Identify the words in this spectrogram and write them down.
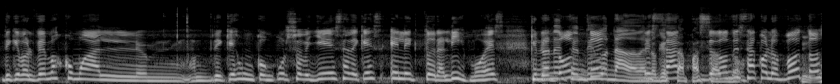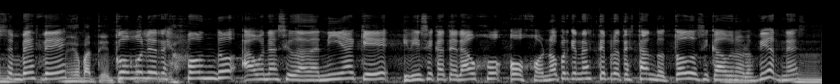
de que volvemos como al... Mm, de que es un concurso de belleza, de que es electoralismo, es... Que no han entendido nada de, lo que está pasando. De dónde saco los votos en vez de cómo le respondo a una ciudadanía que, y dice Katia Araujo, ojo, no porque no esté protestando todos y cada uno de los viernes, mm.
